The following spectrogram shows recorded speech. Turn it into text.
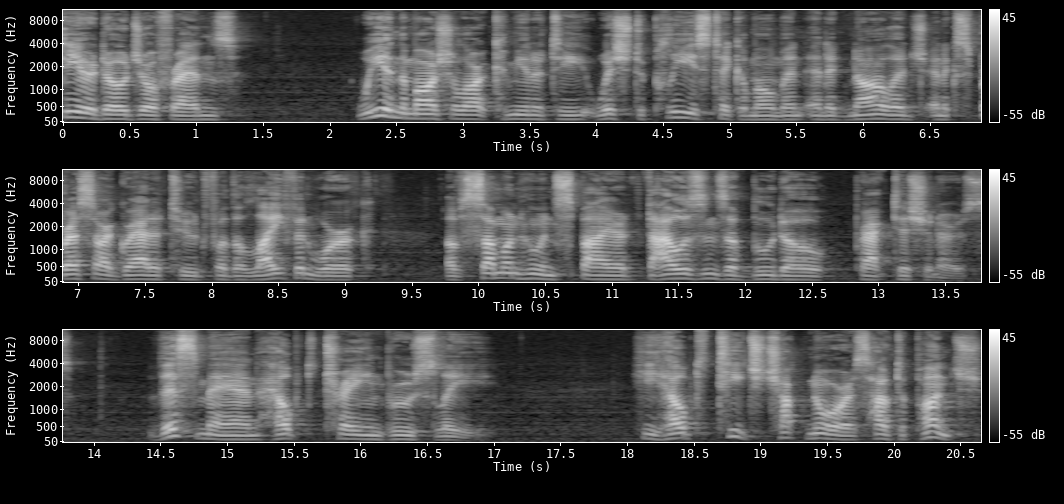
Dear dojo friends, we in the martial art community wish to please take a moment and acknowledge and express our gratitude for the life and work of someone who inspired thousands of Budo practitioners. This man helped train Bruce Lee. He helped teach Chuck Norris how to punch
